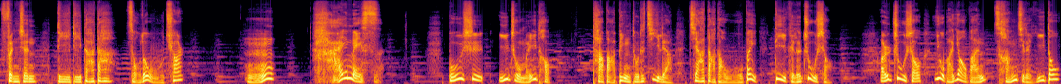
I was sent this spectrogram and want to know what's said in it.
分针滴滴答答走了五圈嗯，还没死。博士一皱眉头。他把病毒的剂量加大到五倍，递给了助手，而助手又把药丸藏进了衣兜。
